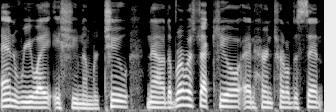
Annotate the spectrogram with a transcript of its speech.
and Relay issue number 2. Now, The Brothers Dracula and Her Internal Descent,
